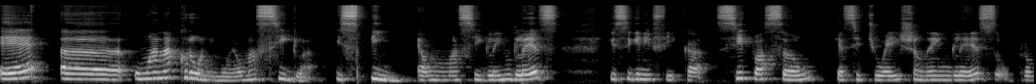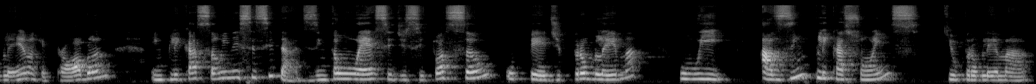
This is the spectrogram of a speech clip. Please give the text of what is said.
É uh, um anacrônimo, é uma sigla. SPIN é uma sigla em inglês que significa situação, que é situation né, em inglês, o problema, que é problem, implicação e necessidades. Então, o S de situação, o P de problema, o I, as implicações que o problema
